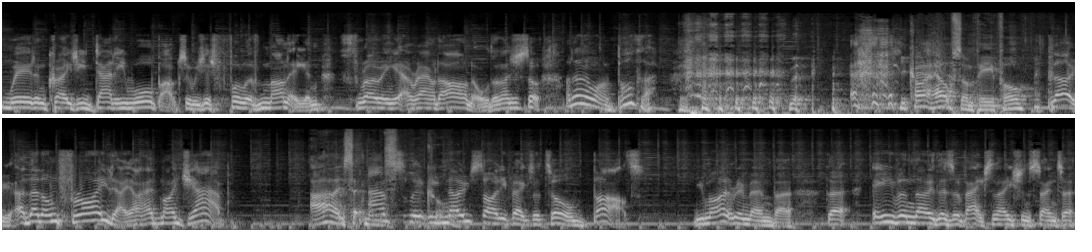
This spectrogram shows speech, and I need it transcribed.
weird and crazy daddy Warbucks who was just full of money and throwing it around Arnold. And I just thought, I don't know why I bother. You can't help some people. No. And then on Friday, I had my jab. Ah, it's Absolutely cool. no side effects at all. But you might remember that even though there's a vaccination centre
